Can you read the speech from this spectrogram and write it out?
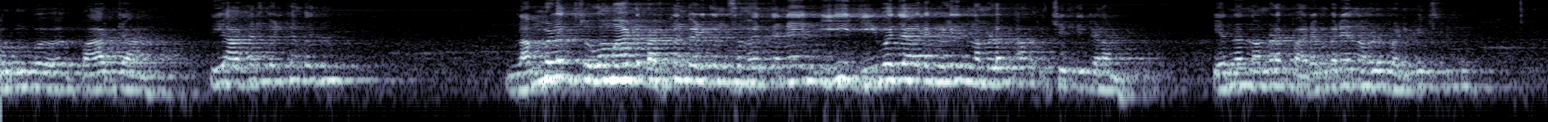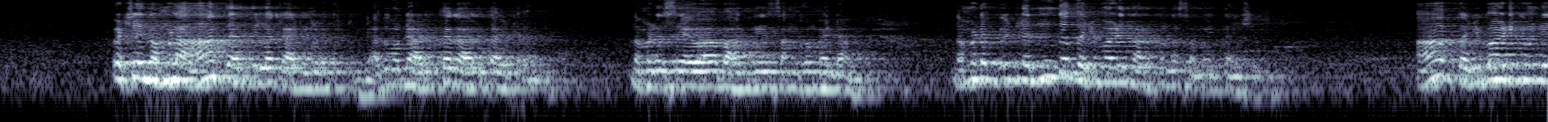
ഉറുമ്പ് പാറ്റ ഈ ആഹാരം കഴിക്കാൻ പറ്റും? നമ്മൾ സുഖമായിട്ട് ഭക്ഷണം കഴിക്കുന്ന സമയത്ത് തന്നെ ഈ ജീവജാലങ്ങളിൽ നമ്മൾ ചിന്തിക്കണം. എന്ന് നമ്മുടെ പരമ്പരയെ നമ്മൾ പഠിപ്പിച്ചിട്ടുണ്ട്. പക്ഷേ നമ്മൾ ആ തരത്തിലുള്ള കാര്യങ്ങളൊക്കെ ചെയ്യും അതുകൊണ്ട് അടുത്ത കാലത്തായിട്ട് നമ്മുടെ സേവാ ഭാരതീയ സംഘമെല്ലാം നമ്മുടെ വീട്ടിൽ എന്ത് പരിപാടി നടക്കുന്ന സമയത്താണ് ശരി. ആ പരിപാടിക്ക് വേണ്ടി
